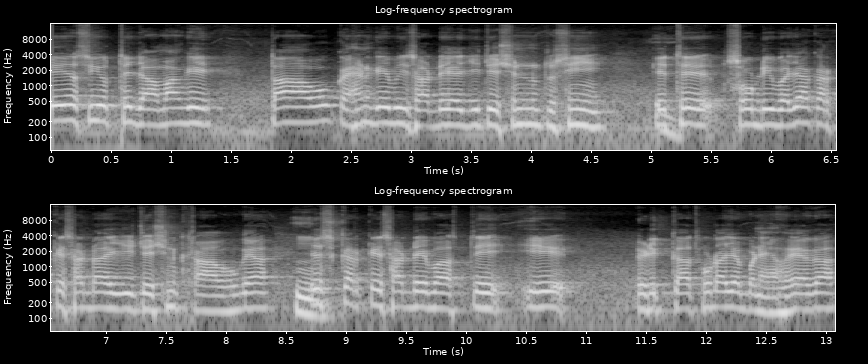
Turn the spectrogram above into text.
ਤੇ ਅਸੀਂ ਉੱਥੇ ਜਾਵਾਂਗੇ ਤਾਂ ਉਹ ਕਹਿਣਗੇ ਵੀ ਸਾਡੇ ਐਜੀਟੇਸ਼ਨ ਨੂੰ ਤੁਸੀਂ ਇੱਥੇ ਸੋਡੀ ਵਜ੍ਹਾ ਕਰਕੇ ਸਾਡਾ ਐਜੀਟੇਸ਼ਨ ਖਰਾਬ ਹੋ ਗਿਆ। ਇਸ ਕਰਕੇ ਸਾਡੇ ਵਾਸਤੇ ਇਹ ਅੜਿੱਕਾ ਥੋੜਾ ਜਿਹਾ ਬਣਿਆ ਹੋਇਆ ਹੈਗਾ।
